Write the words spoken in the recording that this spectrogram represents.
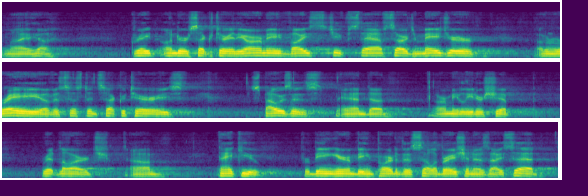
my uh, great Undersecretary of the Army, Vice Chief of Staff, Sergeant Major, an array of Assistant Secretaries, spouses, and uh, Army leadership writ large. Um, thank you for being here and being part of this celebration, as I said.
